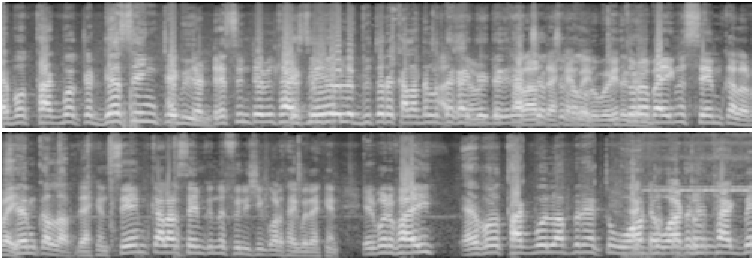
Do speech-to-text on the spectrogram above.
এরপর থাকবে একটা ড্রেসিং টেবিল একটা ড্রেসিং টেবিল থাকবে। টেবিলের ভিতরে কালার টালার দেখাই আচ্ছা, দেখেন colour 100 দেখাই ভাই। কালার সেম কালার ভাই colour। দেখেন সেম কালার সেম কিন্তু ফিনিশিং করা থাকবে দেখেন। এরপরে ভাই এরপরে থাকবে হলো আপনার একটা একটা ওয়ার্ডরোব ওয়ার্ডরোব থাকবে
